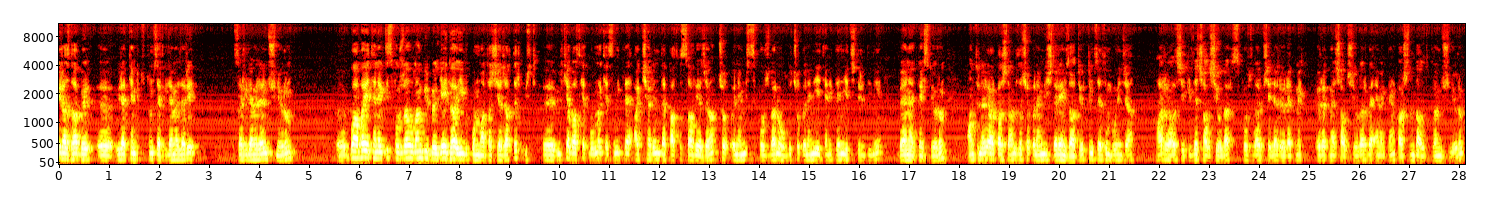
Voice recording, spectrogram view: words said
Biraz daha böyle, e, üretken bir tutum sergilemeleri sergilemelerini düşünüyorum. E, bu hava yetenekli sporcular olan bir bölgeyi daha iyi bir konuma taşıyacaktır. Üst- e, ülke basketboluna kesinlikle Akşar'ın da katkı sağlayacağı çok önemli sporcuların olduğu, çok önemli yeteneklerin yetiştirildiğini beyan etmek istiyorum. Antrenör arkadaşlarımız da çok önemli işlere imza atıyor. Tüm sezon boyunca harıl şekilde çalışıyorlar. Sporcular bir şeyler öğretmek öğretmeye çalışıyorlar ve emeklerinin karşılığını da aldıklarını düşünüyorum.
